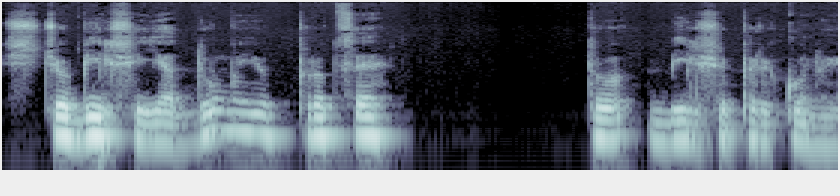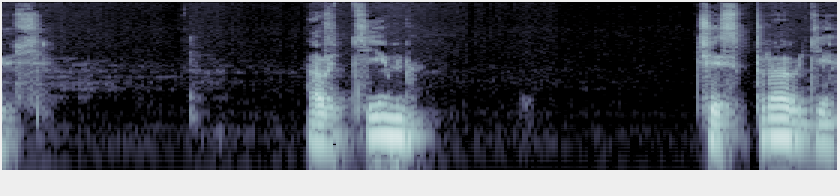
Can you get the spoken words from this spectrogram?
Що більше я думаю про це, то більше переконуюся. А втім, чи справді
